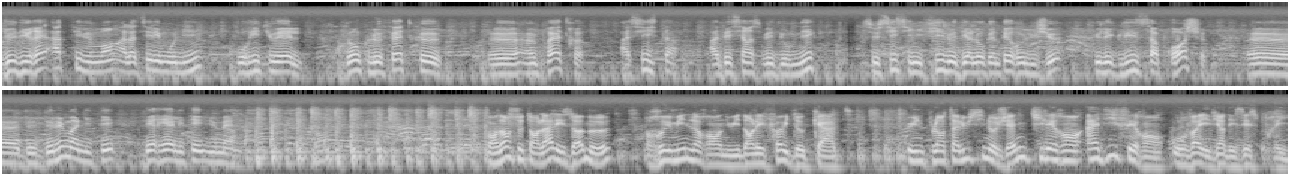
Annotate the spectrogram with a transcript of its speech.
je dirais, activement à la cérémonie, au rituel. Donc le fait qu'un euh, prêtre assiste à des séances médiumniques, ceci signifie le dialogue interreligieux, que l'Église s'approche de, de l'humanité, des réalités humaines. Pendant ce temps-là, les hommes, eux, ruminent leur ennui dans les feuilles de cat, une plante hallucinogène qui les rend indifférents au va-et-vient des esprits.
